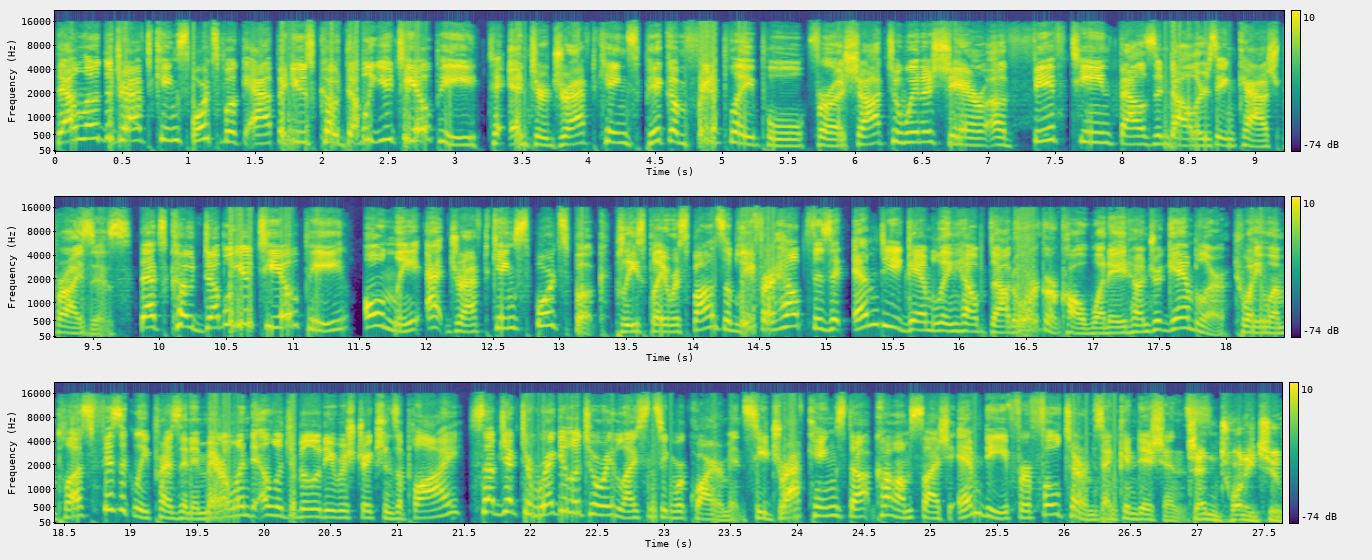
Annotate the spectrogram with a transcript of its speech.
Download the DraftKings Sportsbook app and use code WTOP to enter DraftKings Pick'em free to play pool for a shot to win a share of $15,000 in cash prizes. That's code WTOP only at DraftKings Sportsbook. Please play responsibly. For help, visit mdgamblinghelp.org or call 1-800-GAMBLER. 21 plus, physically present in Maryland. Eligibility restrictions apply. Subject to regulatory licensing requirements. See DraftKings.com slash MD for full terms and conditions. 1022.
